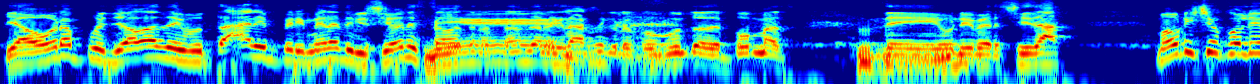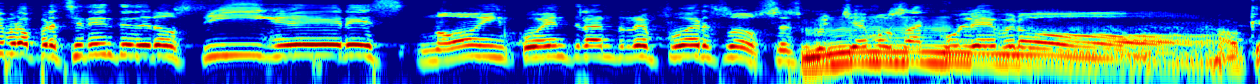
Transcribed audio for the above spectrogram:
Y ahora pues ya va a debutar en primera división. Estaba Bien. tratando de arreglarse con el conjunto de Pumas de universidad. Mauricio Culebro, presidente de los Tigres, no encuentran refuerzos. Escuchemos a Mm. Culebro. Ok.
